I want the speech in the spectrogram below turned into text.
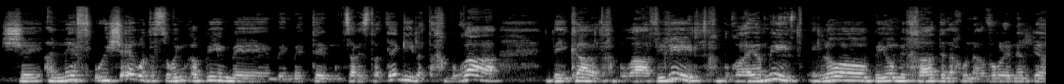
שהנפט הוא יישאר עוד עשורים רבים uh, באמת uh, מוצר אסטרטגי לתחבורה, בעיקר לתחבורה האווירית, לתחבורה הימית, לא ביום אחד אנחנו נעבור לאנרגיה...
